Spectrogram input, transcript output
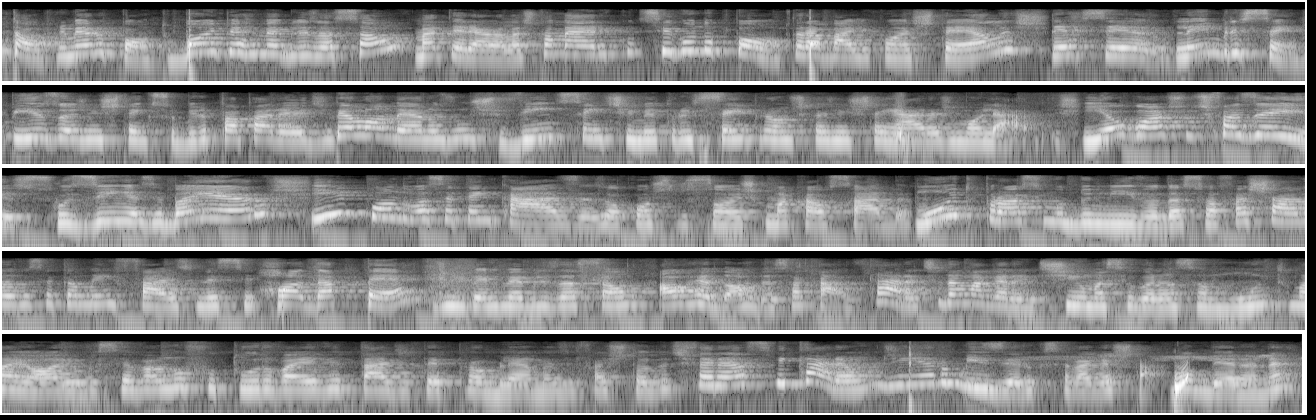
Então, primeiro ponto, boa impermeabilização, material elastomérico. Segundo ponto, trabalhe com as telas. Terceiro, lembre sempre, piso a gente tem que subir para a parede pelo menos uns 20 centímetros sempre onde que a gente tem áreas molhadas. E eu gosto de fazer isso. Cozinhas e banheiros. E quando você tem casas ou construções com uma calçada muito próximo do nível da sua fachada, você também faz nesse rodapé de impermeabilização ao redor da sua casa. Cara, te dá uma garantia, uma segurança muito maior e você no futuro vai evitar de ter problemas e faz toda a diferença. E, cara, é um dinheiro mísero que você vai gastar. Bobeira, né?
